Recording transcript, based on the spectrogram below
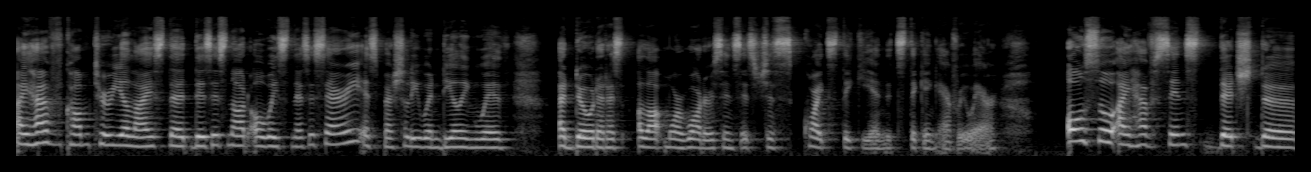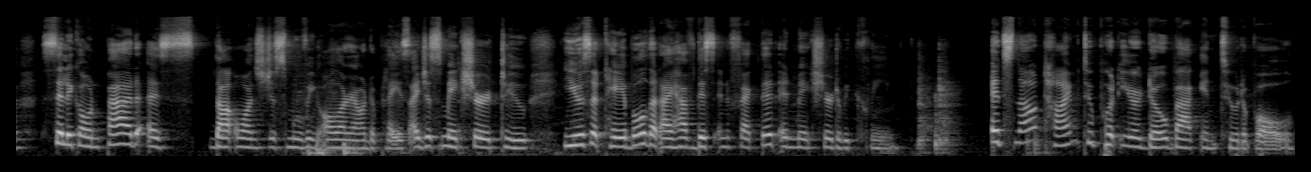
I have come to realize that this is not always necessary, especially when dealing with a dough that has a lot more water since it's just quite sticky and it's sticking everywhere. Also, I have since ditched the silicone pad as that one's just moving all around the place. I just make sure to use a table that I have disinfected and make sure to be clean. It's now time to put your dough back into the bowl.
